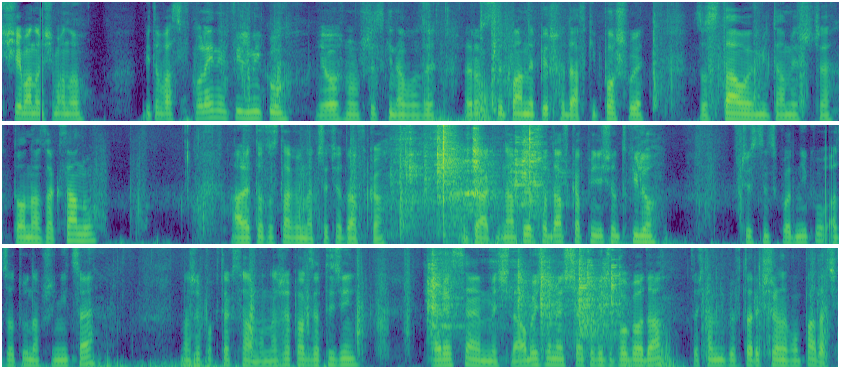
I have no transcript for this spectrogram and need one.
Siemano, siemano. Witam Was w kolejnym filmiku. Ja już mam wszystkie nawozy rozsypane, pierwsze dawki poszły. Zostały mi tam jeszcze tona zaksanu, ale to zostawię na trzecia dawka. I tak, na pierwsza dawka 50 kg w czystym składniku azotu na pszenicę. Na rzepak tak samo. Na rzepak za tydzień RSM myślę. Obejrzymy jeszcze jaka będzie pogoda. Coś tam niby wtorek, środę ma padać.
